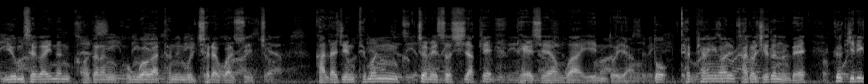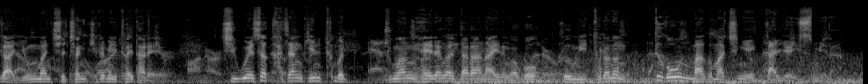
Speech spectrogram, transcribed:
이음새가 있는 커다란 공과 같은 물체라고 할 수 있죠. 갈라진 틈은 극점에서 시작해 대서양과 인도양 또 태평양을 가로지르는데 그 길이가 6만 7천 킬로미터에 달해요. 지구에서 가장 긴 틈은 중앙 해령을 따라 나 있는 거고 그 밑으로는 뜨거운 마그마층이 깔려 있습니다.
